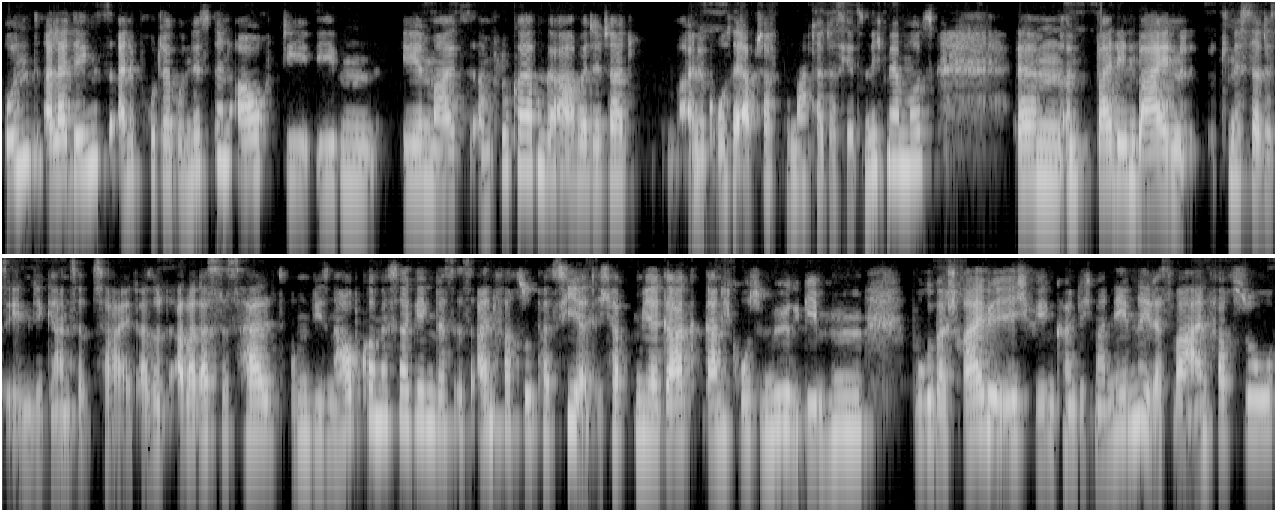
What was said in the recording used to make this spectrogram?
Und allerdings eine Protagonistin auch, die eben ehemals am Flughafen gearbeitet hat, eine große Erbschaft gemacht hat, das jetzt nicht mehr muss. Ähm, und bei den beiden knistert es eben die ganze Zeit. Also, aber dass es halt um diesen Hauptkommissar ging, das ist einfach so passiert. Ich habe mir gar, gar nicht große Mühe gegeben, hm, worüber schreibe ich, wen könnte ich mal nehmen. Nee, das war einfach so,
